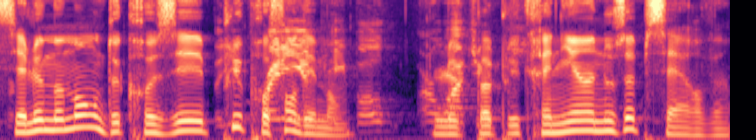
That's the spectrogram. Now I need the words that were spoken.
C'est le moment de creuser plus profondément. Le peuple ukrainien nous observe,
